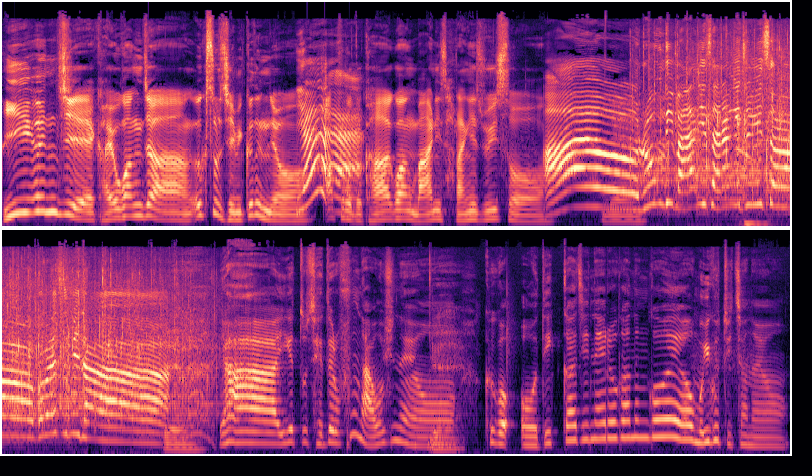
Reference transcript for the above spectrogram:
이은지의 가요광장 억수로 재밌거든요. 야! 앞으로도 가광 많이 사랑해 주이소. 아유, 예. 롱디 많이 사랑해 주이소. 고맙습니다. 예. 야, 이게 또 제대로 훅 나오시네요. 예. 그거 어디까지 내려가는 거예요? 뭐 이것도 있잖아요.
